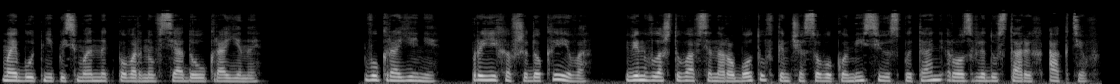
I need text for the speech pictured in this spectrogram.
майбутній письменник повернувся до України. В Україні, приїхавши до Києва, він влаштувався на роботу в тимчасову комісію з питань розгляду старих актів.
